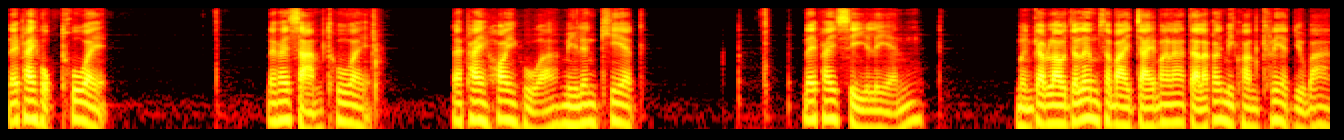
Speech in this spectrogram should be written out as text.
ได้ไพ่หกถ้วย ได้ไพ่สามถ้วย ได้ไพ่ห้อยหัว มีเรื่องเครียด ได้ไพ่สี่เหรียญ เหมือนกับเราจะเริ่มสบายใจบ้างแล้ว แต่เราก็มีความเครียดอยู่บ้าง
